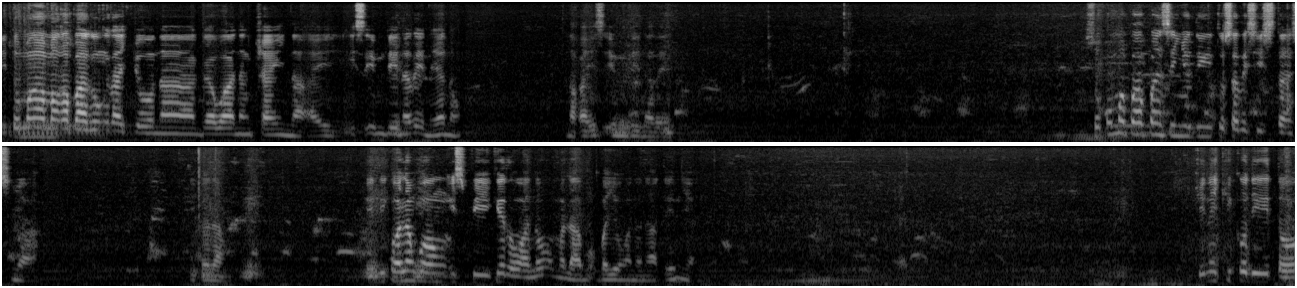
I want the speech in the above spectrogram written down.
Itong mga mga bagong radyo na gawa ng China ay SMD na rin. Yan o. Naka-SMD na rin. So kung mapapansin nyo dito sa resistance niya, dito lang. Hindi ko alam kung speaker o ano, malabo ba yung ano natin yan. Chiniki ko dito,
